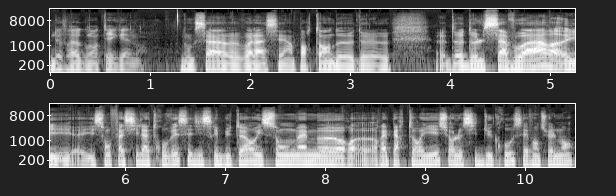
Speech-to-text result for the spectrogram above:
devrait augmenter également. Donc ça, euh, voilà, c'est important de, de, de, le savoir. Ils, sont faciles à trouver, ces distributeurs, ou ils sont même euh, répertoriés sur le site du Crous éventuellement?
